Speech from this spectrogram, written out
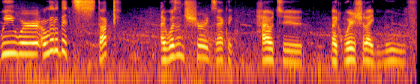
we were a little bit stuck. I wasn't sure exactly how to, like, where should I move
